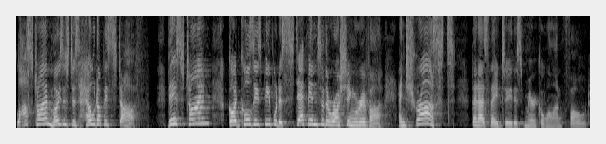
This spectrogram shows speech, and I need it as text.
Last time, Moses just held up his staff this time, God calls these people to step into the rushing river and trust that as they do, this miracle will unfold.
